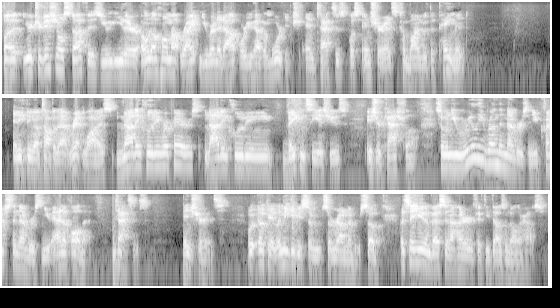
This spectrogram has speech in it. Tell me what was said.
But your traditional stuff is you either own a home outright, you rent it out, or you have a mortgage. And taxes plus insurance combined with the payment anything on top of that rent wise, not including repairs, not including vacancy issues, is your cash flow. So when you really run the numbers and you crunch the numbers and you add up all that taxes, insurance. Okay, let me give you some some round numbers. So let's say you invest in a hundred and fifty thousand dollar house.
